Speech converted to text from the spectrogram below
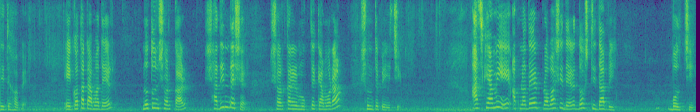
দিতে হবে। এই কথাটা আমাদের নতুন সরকার, স্বাধীন দেশের সরকারের মুখ থেকে আমরা শুনতে পেয়েছি। আজকে আমি আপনাদের প্রবাসীদের দশটি দাবি বলছি।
